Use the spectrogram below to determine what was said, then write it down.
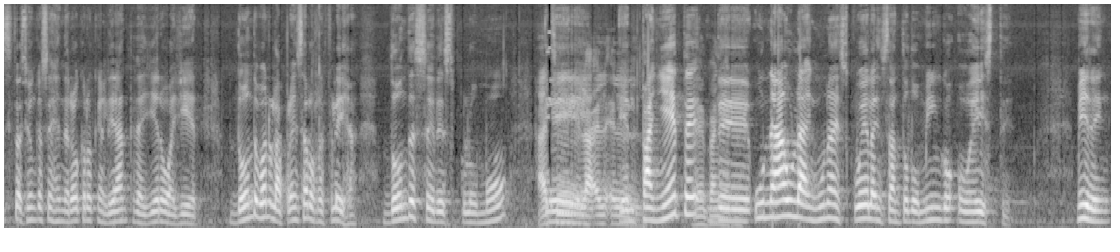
situación que se generó creo que el día antes de ayer o ayer, donde, bueno, la prensa lo refleja, donde se desplomó Ah, sí, eh, la- el- el, el- pañete el pañete. de un aula en una escuela en Santo Domingo Oeste. Miren,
